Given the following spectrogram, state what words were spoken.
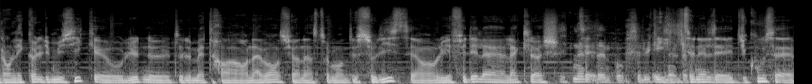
dans l'école de musique, euh, au lieu de, de le mettre en avant sur un instrument de soliste, on lui a filé la, la cloche. Il tenait le tempo, c'est lui qui tenait tenait le- du coup, c'était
